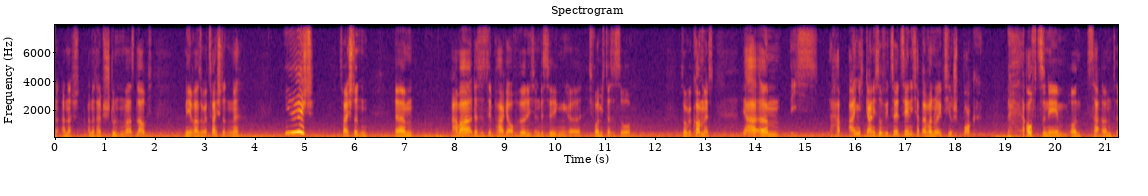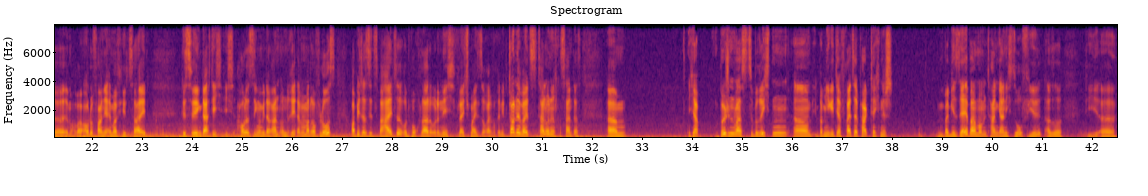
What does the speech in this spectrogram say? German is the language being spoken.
anderthalb Stunden war es, glaube ich. Ne, waren sogar zwei Stunden, ne? Zwei Stunden. Ähm, aber das ist dem Park ja auch würdig und deswegen, äh, ich freue mich, dass es so, so gekommen ist. Ja, ähm, ich habe eigentlich gar nicht so viel zu erzählen. Ich habe einfach nur tierisch Bock aufzunehmen und, und äh, beim Autofahren ja immer viel Zeit. Deswegen dachte ich, ich hau das Ding mal wieder ran und rede einfach mal drauf los, ob ich das jetzt behalte und hochlade oder nicht. Vielleicht schmeiße ich es auch einfach in die Tonne, weil es total uninteressant ist. Ähm, ich habe ein bisschen was zu berichten. Ähm, bei mir geht ja Freizeitpark technisch bei mir selber momentan gar nicht so viel. Also die äh,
